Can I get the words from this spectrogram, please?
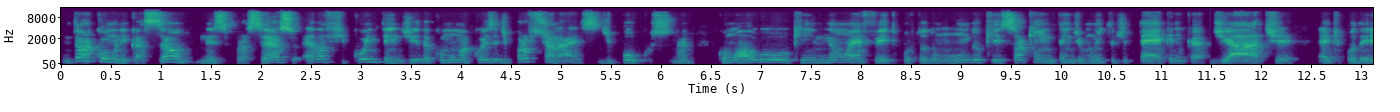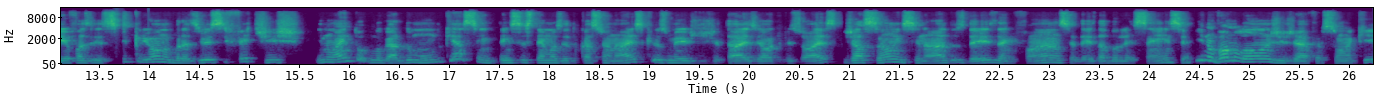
Então a comunicação nesse processo ela ficou entendida como uma coisa de profissionais, de poucos, né? Como algo que não é feito por todo mundo, que só quem entende muito de técnica, de arte, é que poderia fazer. Se criou no Brasil esse fetiche e não é em todo lugar do mundo que é assim. Tem sistemas educacionais que os meios digitais e audiovisuais já são ensinados desde a infância, desde a adolescência. E não vamos longe, Jefferson. Aqui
